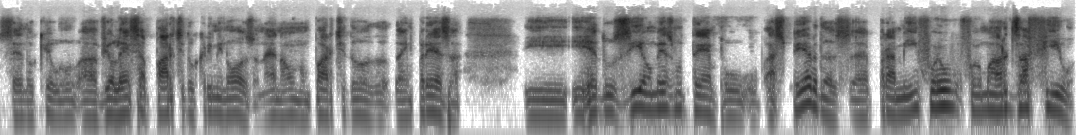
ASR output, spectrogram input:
sendo que o, a violência parte do criminoso, né? não, não parte do, do, da empresa, e, e, reduzir ao mesmo tempo as perdas, uh, para mim foi o, foi o maior desafio.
